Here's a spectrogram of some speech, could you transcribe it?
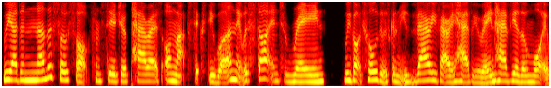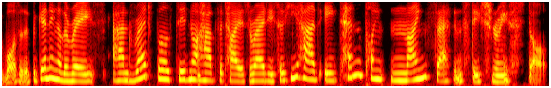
We had another slow stop from Sergio Perez on lap 61. It was starting to rain. We got told it was going to be very, very heavy rain, heavier than what it was at the beginning of the race. And Red Bull did not have the tyres ready, so he had a 10.9 second stationary stop.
